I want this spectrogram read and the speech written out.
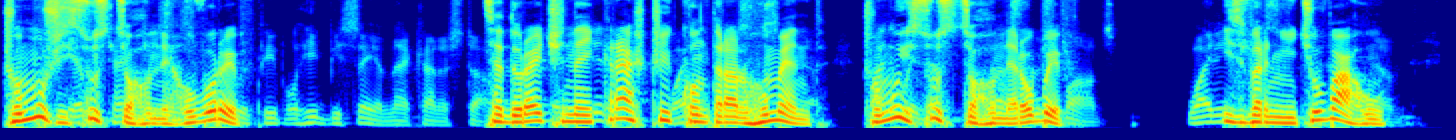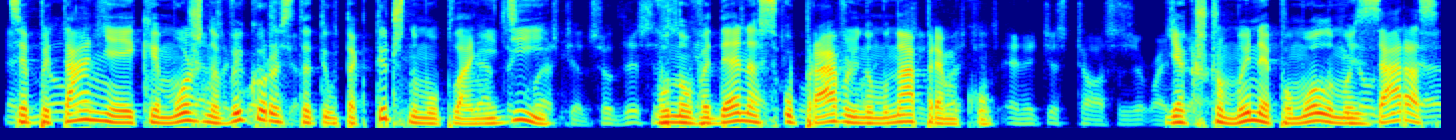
Чому ж Ісус цього не говорив? Це, до речі, найкращий контраргумент. Чому Ісус цього не робив? І зверніть увагу, це питання, яке можна використати у тактичному плані дій. Воно веде нас у правильному напрямку. Якщо ми не помолимось зараз,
